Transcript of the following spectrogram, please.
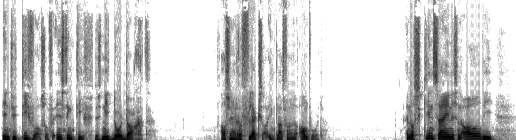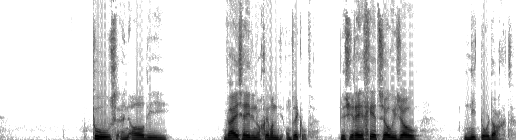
intuïtief was of instinctief, dus niet doordacht. Als een reflex in plaats van een antwoord. En als kind zijn en al die tools en al die wijsheden nog helemaal niet ontwikkeld. Dus je reageert sowieso niet doordacht.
